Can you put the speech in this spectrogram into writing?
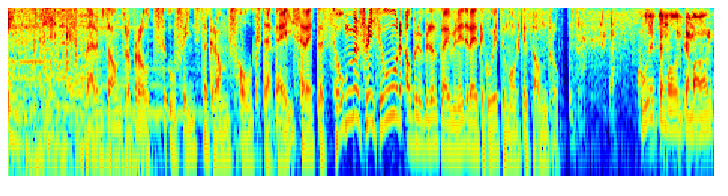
im Glück. Wer dem Sandro Brotz auf Instagram folgt, der weiss, er hat eine Sommerfrisur, aber über das wollen wir nicht reden. Guten Morgen, Sandro. Guten Morgen, Marc.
